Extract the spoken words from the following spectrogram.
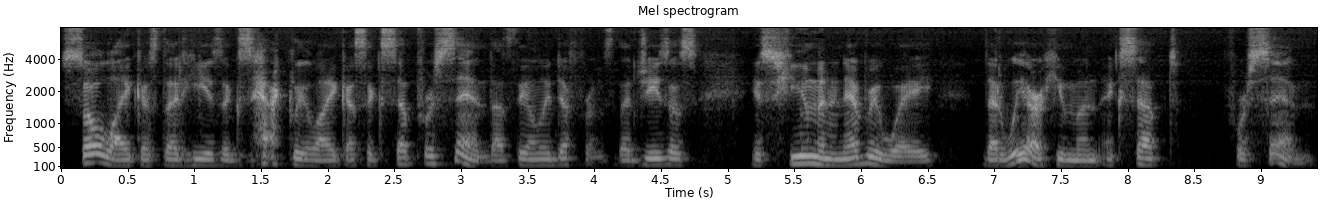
so like us that He is exactly like us, except for sin. That's the only difference. That Jesus is human in every way, that we are human except for sin.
